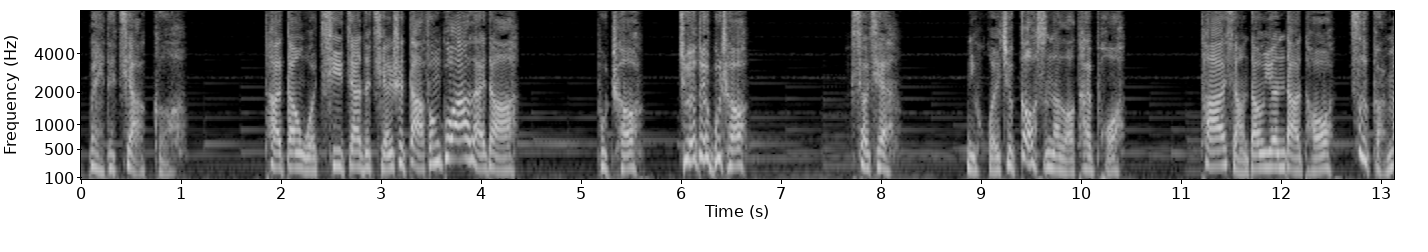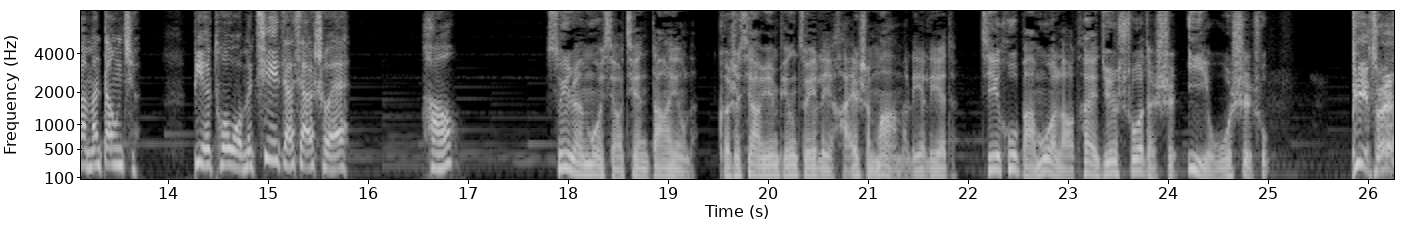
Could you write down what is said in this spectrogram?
倍的价格，他当我戚家的钱是大风刮来的啊？不成，绝对不成！小倩，你回去告诉那老太婆，她想当冤大头，自个儿慢慢当去，别拖我们戚家下水。好。虽然莫小倩答应了，可是夏云平嘴里还是骂骂咧咧的，几乎把莫老太君说的是一无是处。闭嘴！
